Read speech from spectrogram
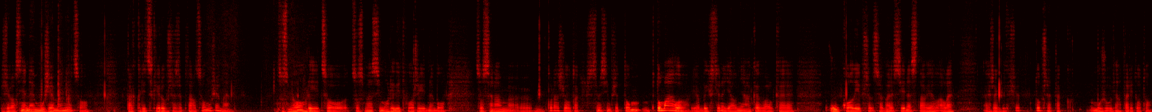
že vlastně nemůžeme něco, tak vždycky je dobře se ptát, co můžeme. Co jsme mohli, co, co jsme si mohli vytvořit, nebo co se nám eh, podařilo. Tak si myslím, že to, to málo. Já bych si nedělal nějaké velké úkoly, před sebe si nestavil, ale řekl bych, že dobře, tak můžu udělat tady toto.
